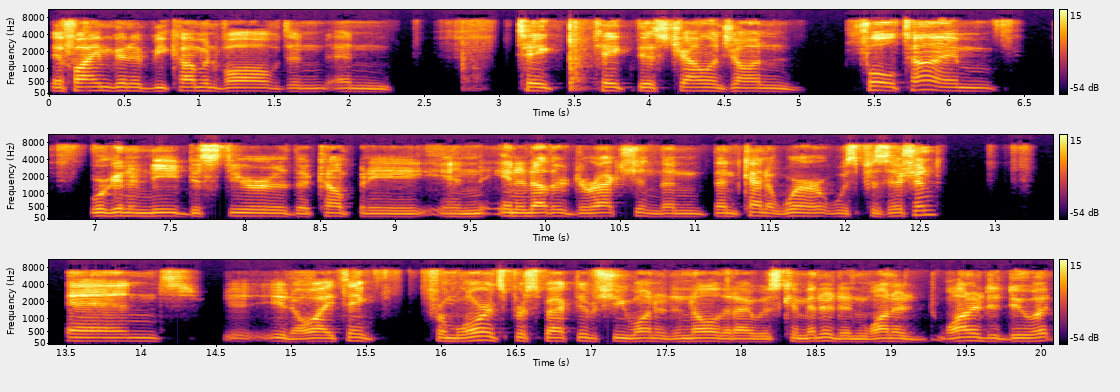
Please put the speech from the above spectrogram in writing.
if I'm going to become involved and and take take this challenge on full time, we're going to need to steer the company in in another direction than than kind of where it was positioned. And you know i think from lauren's perspective she wanted to know that i was committed and wanted wanted to do it.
